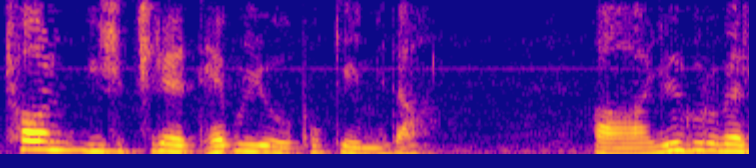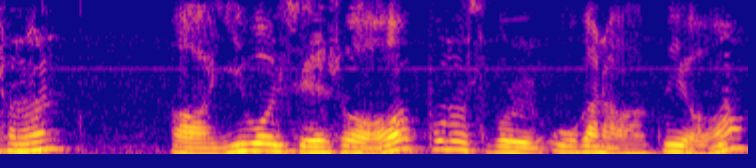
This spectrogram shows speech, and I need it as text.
1027회 대분류 복귀입니다. 1그룹에서는 2월수에서 보너스볼 5가 나왔고요.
